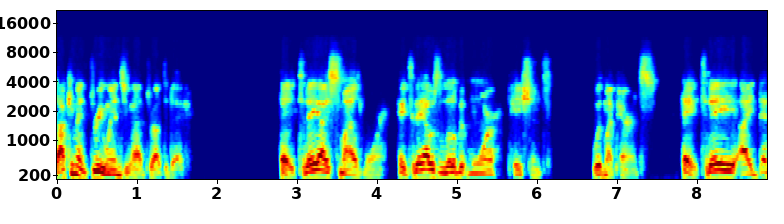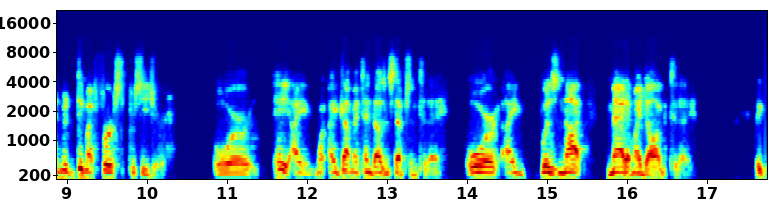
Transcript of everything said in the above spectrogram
document three wins you had throughout the day. Hey, today I smiled more. Hey, today I was a little bit more patient with my parents. Hey, today I did my first procedure. Or hey, I I got my 10,000 steps in today. Or I was not mad at my dog today. Like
